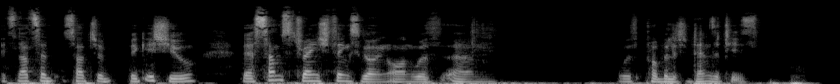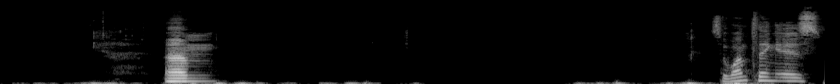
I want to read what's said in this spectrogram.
it's not such a big issue, there are some strange things going on with um, with probability densities. Um, so one thing is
